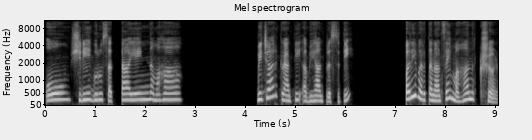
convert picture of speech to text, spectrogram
ओम श्री गुरु सत्ताये नमहा विचार क्रांती अभियान प्रस्तुती। परिवर्तनाचे महान क्षण।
